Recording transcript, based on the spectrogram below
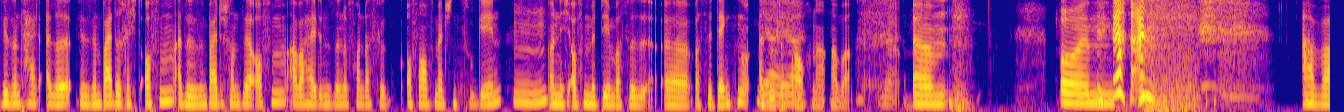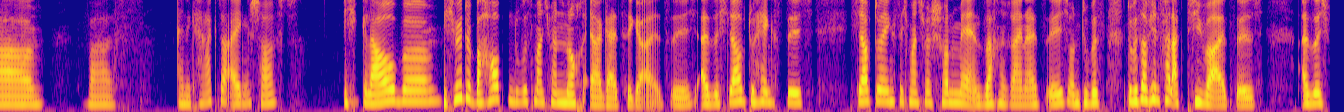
wir sind halt alle, wir sind beide recht offen, also wir sind beide schon sehr offen, aber halt im Sinne von, dass wir offen auf Menschen zugehen Mhm. und nicht offen mit dem, was wir, äh, was wir denken. Also Ja, das ja. auch, ne? Aber Ja. ähm, und aber was eine Charaktereigenschaft? Ich glaube, ich würde behaupten, du bist manchmal noch ehrgeiziger als ich. Also ich glaube, du hängst dich, ich glaube, du hängst dich manchmal schon mehr in Sachen rein als ich und du bist, du bist auf jeden Fall aktiver als ich. Also ich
